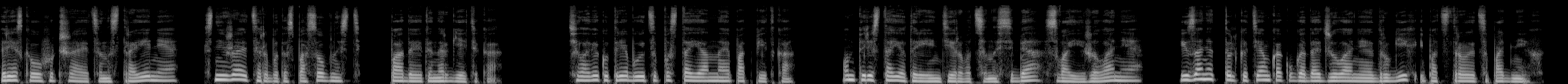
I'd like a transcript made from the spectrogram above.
резко ухудшается настроение, снижается работоспособность, падает энергетика. Человеку требуется постоянная подпитка, он перестает ориентироваться на себя, свои желания и занят только тем, как угадать желания других и подстроиться под них.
